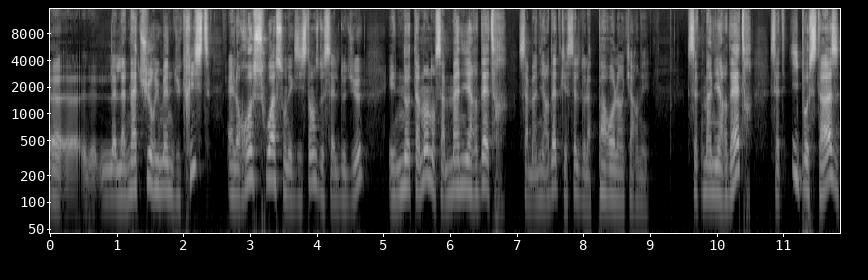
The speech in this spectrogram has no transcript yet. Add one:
euh, la nature humaine du Christ, elle reçoit son existence de celle de Dieu, et notamment dans sa manière d'être, sa manière d'être qui est celle de la parole incarnée. Cette manière d'être, cette hypostase,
